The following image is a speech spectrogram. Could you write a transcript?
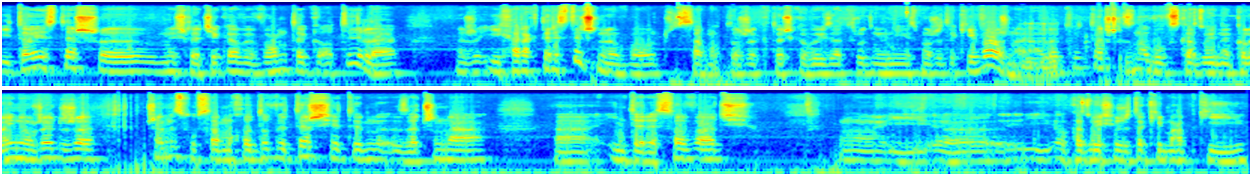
I to jest też, e, myślę, ciekawy wątek o tyle, że i charakterystyczny, bo samo to, że ktoś kogoś zatrudnił, nie jest może takie ważne, ale to też znowu wskazuje na kolejną rzecz, że przemysł samochodowy też się tym zaczyna e, interesować. No i, e, i, okazuje się, że takie mapki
